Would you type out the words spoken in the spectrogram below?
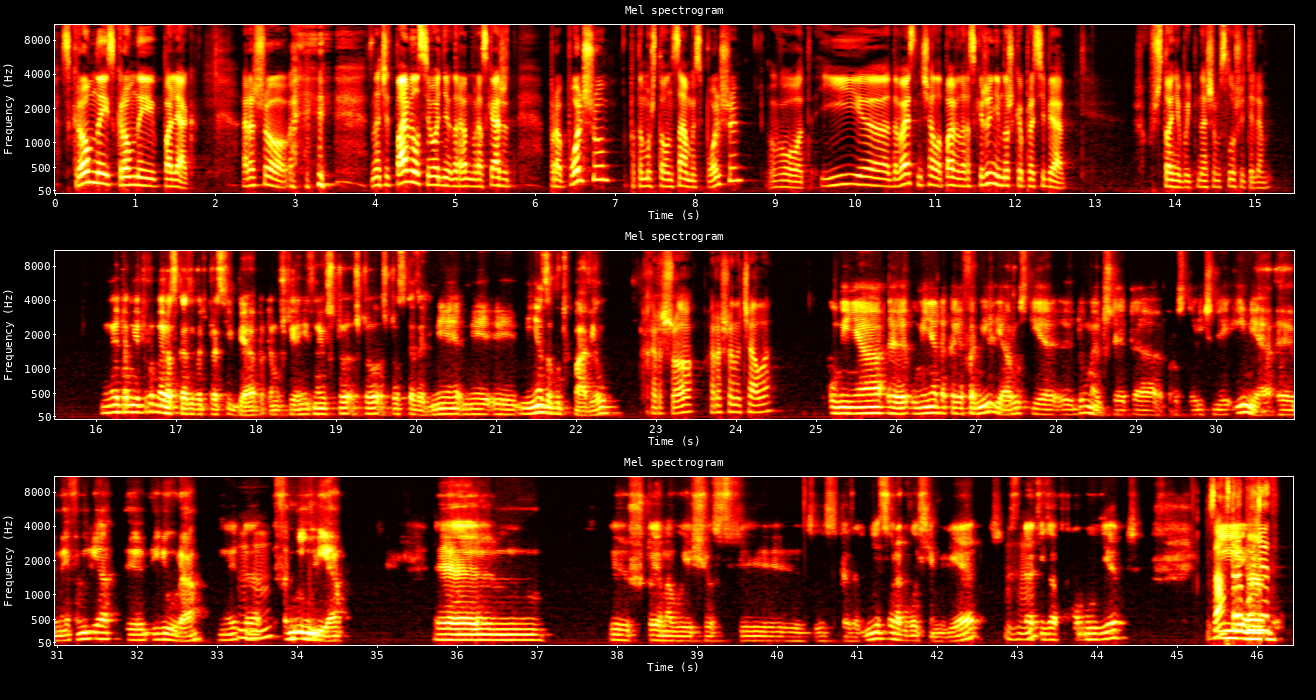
Скромный, скромный поляк. Хорошо. Значит, Павел сегодня расскажет про Польшу, потому что он сам из Польши. Вот. И э, давай сначала, Павел, расскажи немножко про себя. Что-нибудь нашим слушателям. Ну, это мне трудно рассказывать про себя, потому что я не знаю, что, что, что сказать. Мне, мне, э, меня зовут Павел. Хорошо, хорошее начало у меня, э, у меня такая фамилия, русские э, думают, что это просто личное имя. Моя фамилия Юра, это угу. фамилия. Что я могу еще сказать? Мне 48 лет, угу. кстати, завтра будет. Завтра И, будет?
